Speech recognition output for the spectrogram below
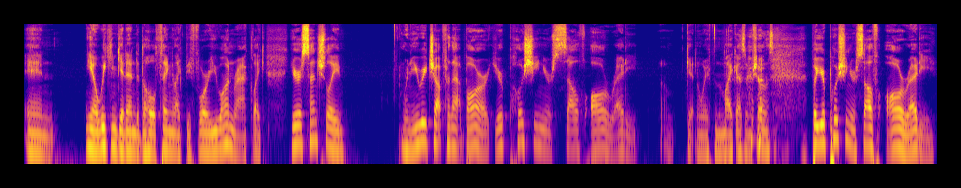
And you know, we can get into the whole thing like before you unrack, like you're essentially when you reach up for that bar, you're pushing yourself already. I'm getting away from the mic as I'm showing this, but you're pushing yourself already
